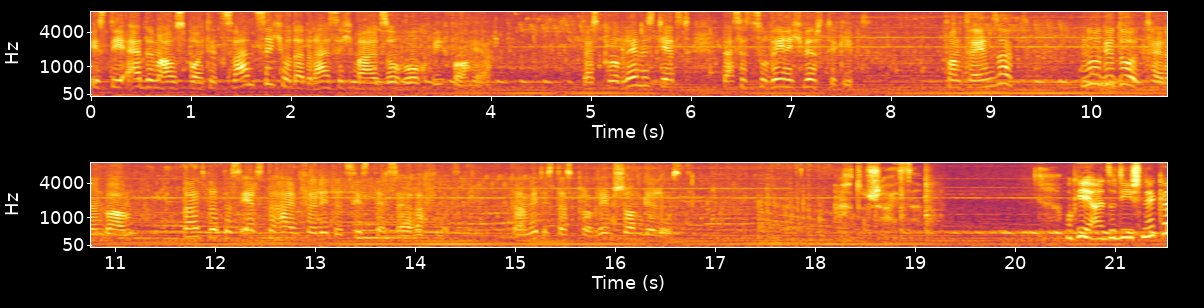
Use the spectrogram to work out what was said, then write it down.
ist die Adam-Ausbeute 20 oder 30 Mal so hoch wie vorher. Das Problem ist jetzt, dass es zu wenig Wirte gibt. Fontaine sagt, nur Geduld, Tannenbaum. Bald wird das erste Heim für Little Sisters eröffnet. Damit ist das Problem schon gelöst. Ach du Scheiße. Okay, also die Schnecke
